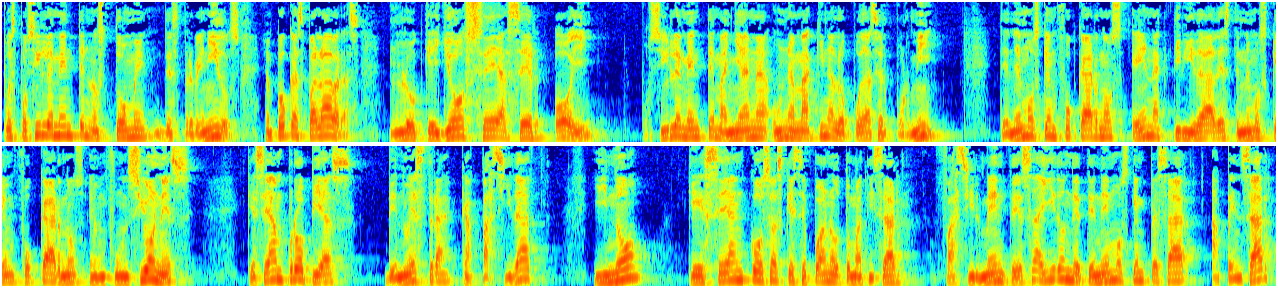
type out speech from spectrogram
pues posiblemente nos tome desprevenidos. En pocas palabras, lo que yo sé hacer hoy, posiblemente mañana una máquina lo pueda hacer por mí. Tenemos que enfocarnos en actividades, tenemos que enfocarnos en funciones que sean propias de nuestra capacidad y no que sean cosas que se puedan automatizar fácilmente. Es ahí donde tenemos que empezar a pensar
